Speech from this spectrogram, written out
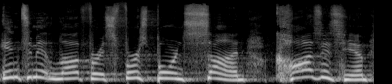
intimate love for his firstborn son causes him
